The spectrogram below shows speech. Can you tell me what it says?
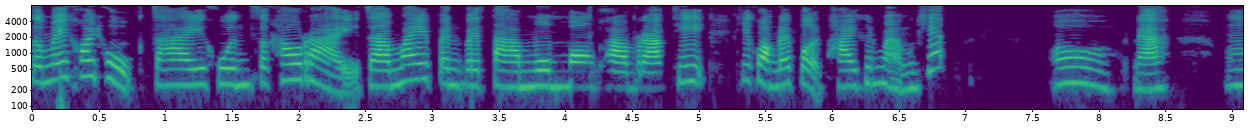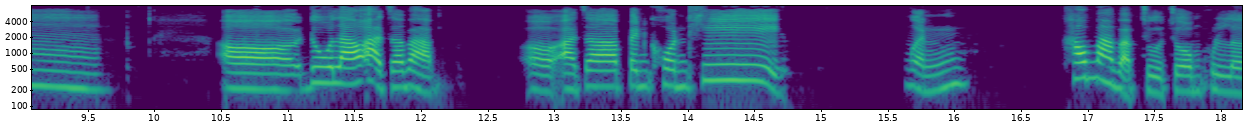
จะไม่ค่อยถูกใจคุณสักเท่าไหร่ จะไม่เป็นไปตามมุมมองความรักที่ที่กวางได้เปิดไพ่ขึ้นมาเมื่อกี้โอ้นะ อืม เอ่อ ดูแล้วอาจจะแบบ เอ่อ อาจจะเป็นคนที่ เหมือนเข้ามาแบบจู่โจมคุณเล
